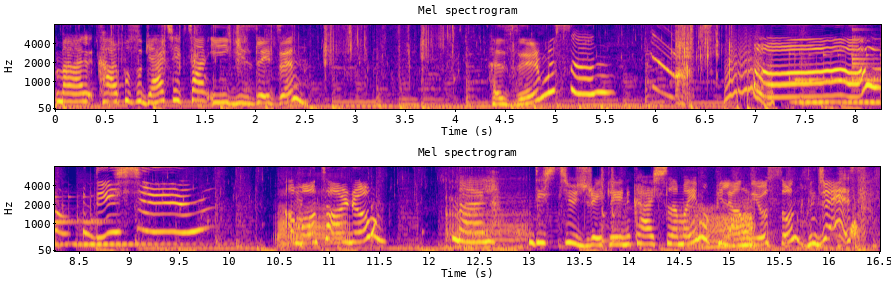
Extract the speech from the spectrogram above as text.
Mel, karpuzu gerçekten iyi gizledin. Hazır mısın? Aa, dişim. Aman tanrım. Mel, dişçi ücretlerini karşılamayı mı planlıyorsun? Jess!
